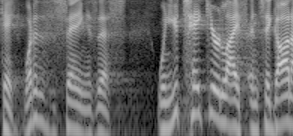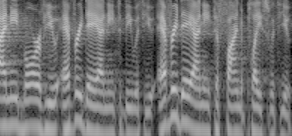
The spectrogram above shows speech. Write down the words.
Okay, what this is saying is this when you take your life and say, God, I need more of you, every day I need to be with you. Every day I need to find a place with you.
